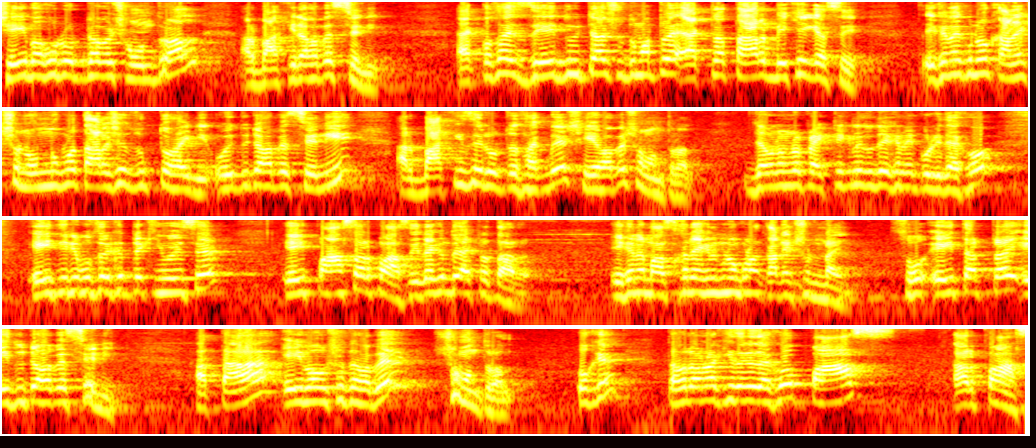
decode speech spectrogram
সেই বাহুর রোধটা হবে সমান্তরাল আর বাকিরা হবে শ্রেণি। এক কথায় যে দুইটা শুধুমাত্র একটা তার বেঁকে গেছে, এখানে কোনো কানেকশন অন্য কোনো তার এসে যুক্ত হয়নি। ওই দুইটা হবে শ্রেণি আর বাকি যে রোধটা থাকবে সে হবে সমান্তরাল যেমন আমরা প্র্যাকটিক্যালি যদি এখানে করি, দেখো, এই ত্রিভুজের ক্ষেত্রে কি হয়েছে? এই পাঁচ আর পাঁচ, এটা কিন্তু একটা তার। এখানে মাঝখানে এখানে কোনো কোনো কানেকশন নাই। সো এই তারটায় এই দুটো হবে শ্রেণি। আর তারা এই বাহুর সাথে হবে সমান্তরাল ওকে তাহলে আমরা কি জানি, দেখো, পাঁচ আর পাঁচ।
